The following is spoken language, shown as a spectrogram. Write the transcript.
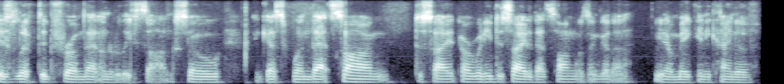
is lifted from that unreleased song. So I guess when that song decide or when he decided that song wasn't gonna, you know, make any kind of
